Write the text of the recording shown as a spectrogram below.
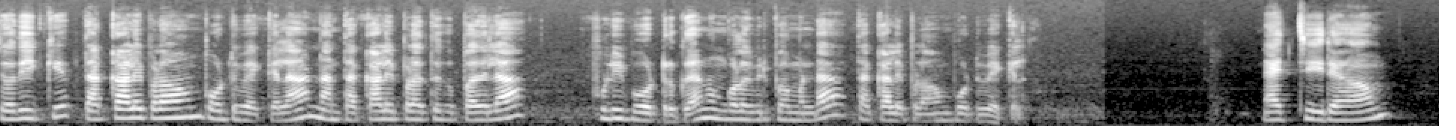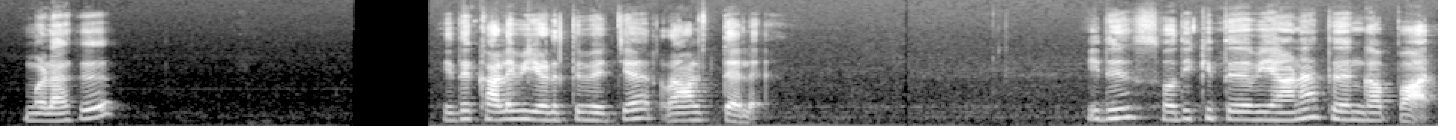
சொதிக்கு தக்காளி பழமும் போட்டு வைக்கலாம். நான் தக்காளி பழத்துக்கு பதிலாக புளி போட்டிருக்கிறேன். உங்களை விருப்பம்ண்டா தக்காளி பழமும் போட்டு வைக்கலாம். நச்சீரகம் மிளகு. இது கழுவி எடுத்து வச்ச இறால் தலை இது சொதிக்கு தேவையான தேங்காய் பால்.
